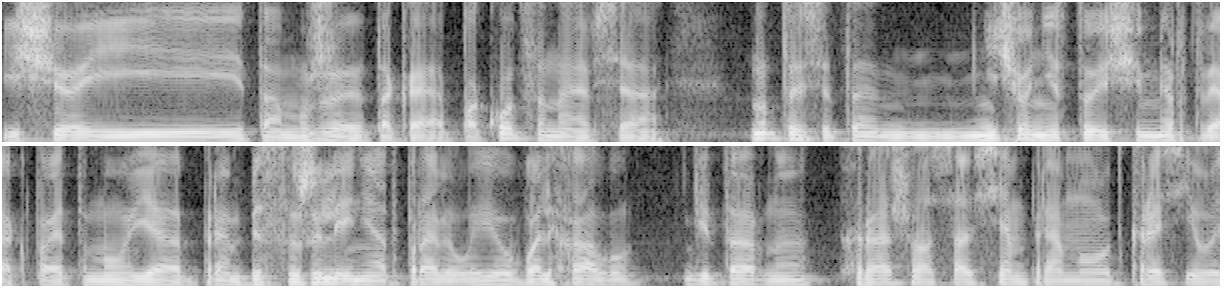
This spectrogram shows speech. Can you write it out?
еще и там уже такая покоцанная вся. Ну, то есть это ничего не стоящий мертвяк, поэтому я прям без сожаления отправил ее в Вальхалу гитарную. Хорошо, а совсем прямо вот красиво,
